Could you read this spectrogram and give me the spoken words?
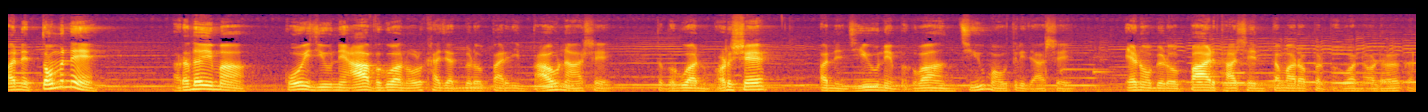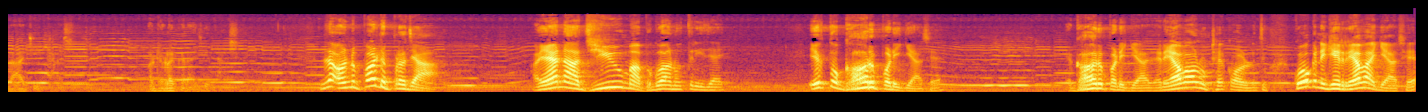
અને તમને હૃદયમાં કોઈ જીવને આ ભગવાન ઓળખા જાત બેડો પારેલી ભાવના હશે, તો ભગવાન ભળશે અને જીવને ભગવાન જીવમાં ઉતરી જશે. એનો બેડો પાર થશે તમારા પર ભગવાન અઢળક રાજી થશે. અઢળક રાજી થશે. એટલે અનપઢ પ્રજા એના જીવમાં ભગવાન ઉતરી જાય. એક તો ઘર પડી ગયા છે. ઘર પડી ગયા છે. રહેવાનું ઠેકાણું નથી. કોકને ઘેર રહેવા ગયા છે.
